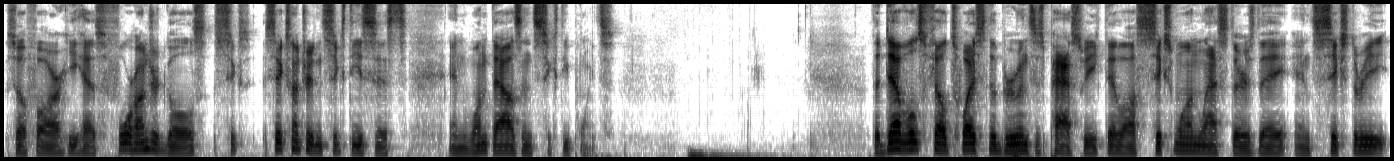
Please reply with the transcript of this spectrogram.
so far, he has 400 goals, six, 660 assists, and 1,060 points. The Devils fell twice to the Bruins this past week. They lost 6 1 last Thursday and 6 3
